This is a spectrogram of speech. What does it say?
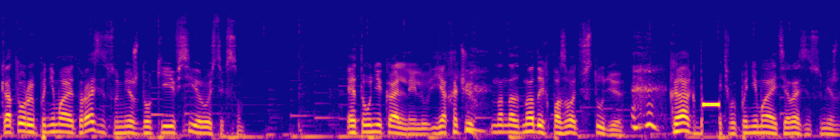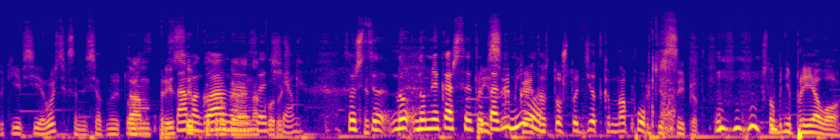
которые понимают разницу между KFC и Ростиксом. Это уникальные люди. Я хочу их, на- на- надо их позвать в студию. Как, блядь, вы понимаете разницу между KFC и Ростиксом, если одно и то Там же? присыпка Самое главное, другая на зачем? курочке. Слушайте, ну, ну, мне кажется, это так Присыпка мило. это то, что деткам на попки сыпят, чтобы не прело.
